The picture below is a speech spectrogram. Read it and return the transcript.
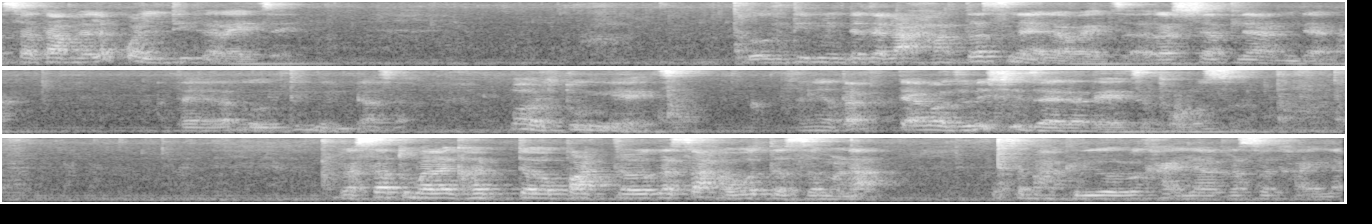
असं आता आपल्याला पलटी करायचं आहे दोन तीन मिनटं त्याला हातच नाही लावायचा रश्श्यातल्या अंड्याला. आता याला दोन तीन मिनटं असं परतून घ्यायचं. आणि आता त्या बाजूने शिजायला द्यायचं थोडंसं. रस्सा तुम्हाला घट्ट पातळ कसं हवं तसं म्हणा. कसं भाकरीबरोबर खायला कसं खायला.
